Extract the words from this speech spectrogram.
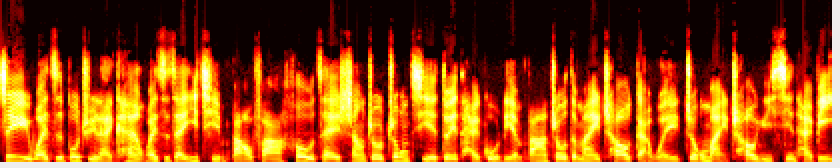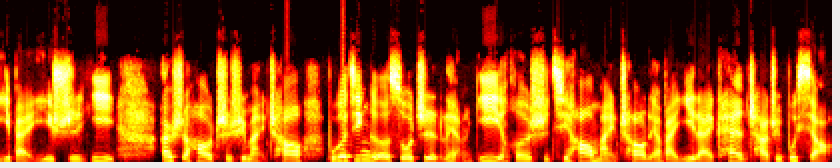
至于外资布局来看，外资在疫情爆发后，在上周终结对台股连八周的卖超，改为周买超与新台币一百一十亿。二十号持续买超，不过金额缩至两亿，和十七号买超两百亿来看，差距不小。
